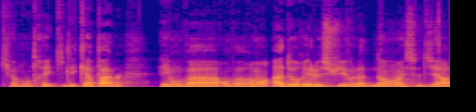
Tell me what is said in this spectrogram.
qui va montrer qu'il est capable, et on va, vraiment adorer le suivre là-dedans et se dire,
